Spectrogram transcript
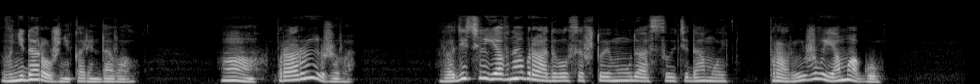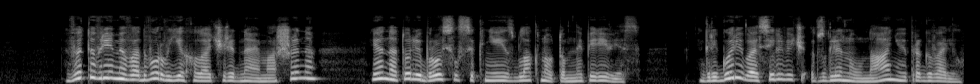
внедорожник арендовал. А, про рыжего. Водитель явно обрадовался, что ему удастся уйти домой. Про рыжего я могу. В это время во двор въехала очередная машина, и Анатолий бросился к ней с блокнотом наперевес. Григорий Васильевич взглянул на Аню и проговорил.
